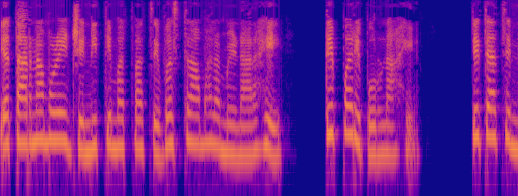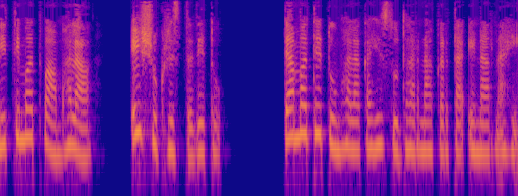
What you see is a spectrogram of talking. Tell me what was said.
या तारणामुळे जे नीतिमत्वाचे वस्त्र आम्हाला मिळणार आहे ते परिपूर्ण आहे. ते त्याचे नीतिमत्व आम्हाला येशू ख्रिस्त देतो. त्यामध्ये तुम्हाला काही सुधारणा करता येणार नाही.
